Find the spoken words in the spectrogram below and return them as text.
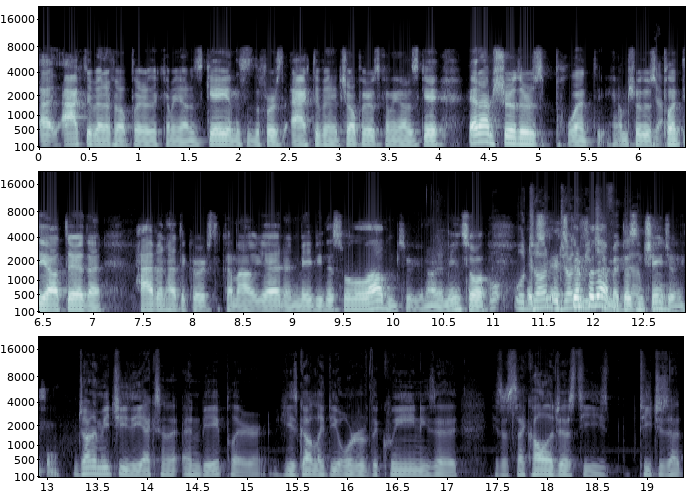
active NFL player that's coming out as gay, and this is the first active NHL player that's coming out as gay. And I'm sure there's plenty. I'm sure there's Yeah. plenty out there that haven't had the courage to come out yet, and maybe this will allow them to. You know what I mean? So Well- well, it's, John- it's John good for them. for It doesn't example, change anything. John Amaechi, the ex NBA player, he's got like the Order of the Queen. He's a he's a psychologist. He teaches at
